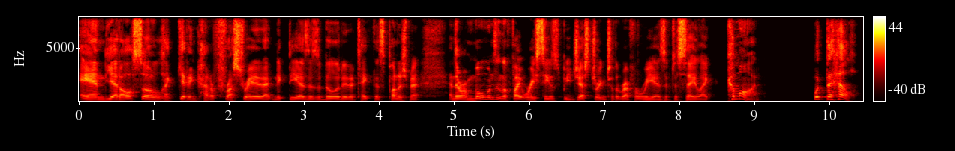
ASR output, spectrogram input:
and yet also like getting kind of frustrated at Nick Diaz's ability to take this punishment. And there are moments in the fight where he seems to be gesturing to the referee as if to say, like, "Come on, what the hell?"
